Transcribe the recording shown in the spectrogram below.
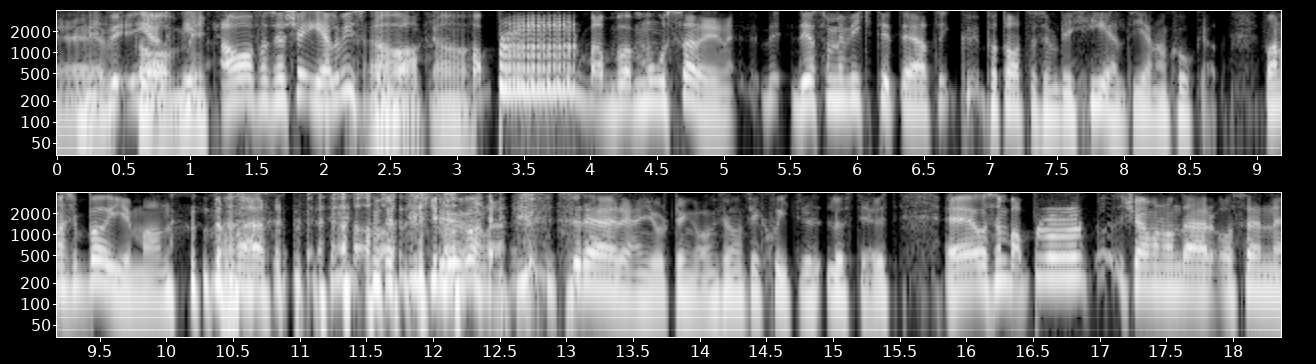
eh, Mix, el- stavmix. Ja, fast jag kör elvispen bara. Ja, ja. Bara, brrr, bara, bara mosar i den. Det som är viktigt är att potatisen blir helt genomkokad. För annars böjer man de här, skruvarna. Så det har jag redan gjort en gång, så de ser skitlustiga ut. Eh, och sen bara brrr, kör man dem där och sen eh,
